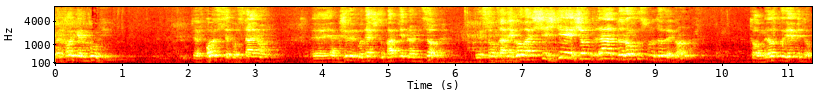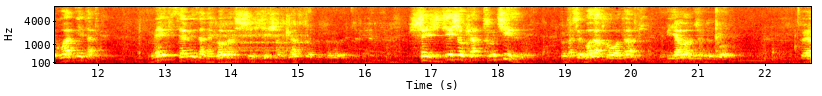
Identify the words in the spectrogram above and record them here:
Verhoeven mówi, że w Polsce powstają e, jak żyły po deszczu partie prawicowe, które chcą zanegować 60 lat do roku smutowego, to my odpowiemy dokładnie tak. My chcemy zanegować 60 lat do roku smutowego. 60 lat trucizny, to znaczy woda w kołota wbijała ludziom do głowy, która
